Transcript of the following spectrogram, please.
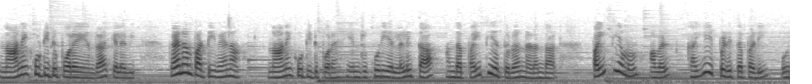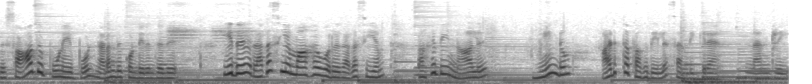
நானே கூட்டிட்டு போறேன் என்றார் கிழவி. வேணாம் பாட்டி வேணாம். நானே கூட்டிட்டு போறேன் என்று கூறிய லலிதா அந்த பைத்தியத்துடன் நடந்தாள். பைத்தியமும் அவள் கையை பிடித்தபடி ஒரு சாது பூனை போல் நடந்து கொண்டிருந்தது. இது ரகசியமாக ஒரு ரகசியம். பகுதி நாலு. மீண்டும் அடுத்த பகுதியில் சந்திக்கிறேன். நன்றி.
